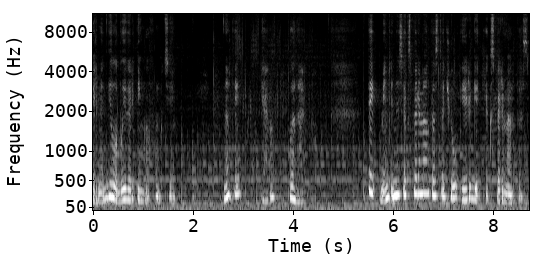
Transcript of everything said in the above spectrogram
Ir netgi labai vertingą funkciją. Na tai gero planavimo. Taip, mintinis eksperimentas, tačiau irgi eksperimentas.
